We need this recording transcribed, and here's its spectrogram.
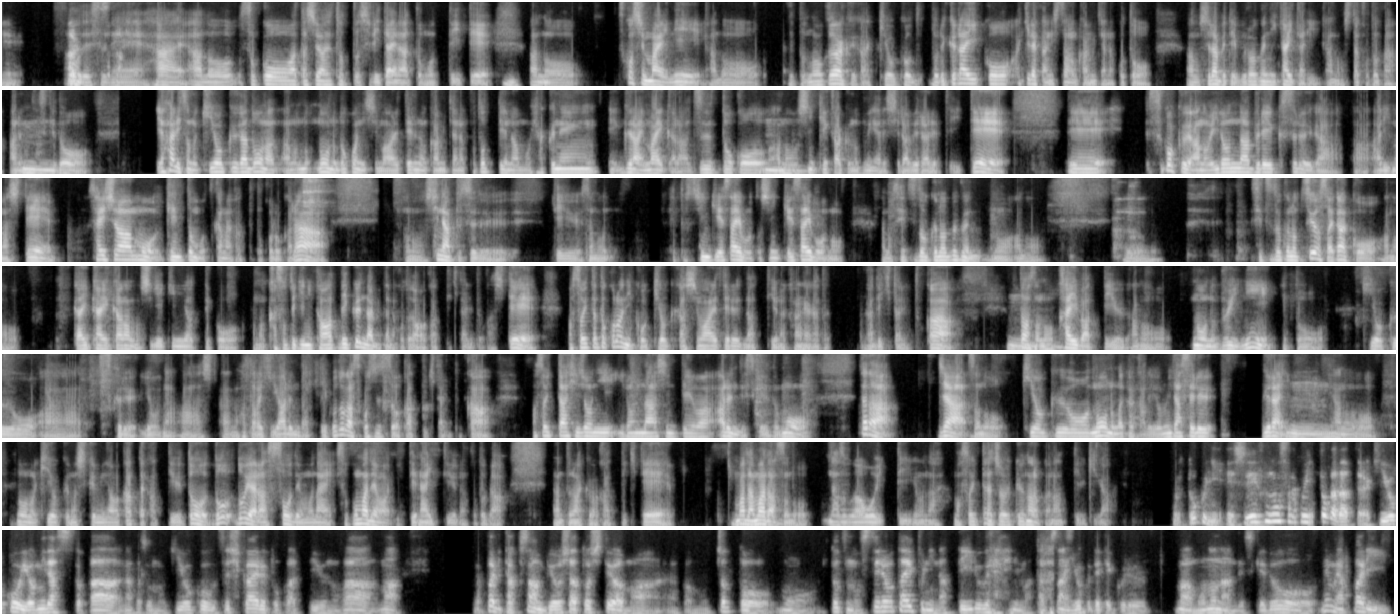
えそうですね。はい。あの、そこを私はちょっと知りたいなと思っていて、うんあの、少し前に、あの、えっと、脳科学が記憶をどれくらいこう明らかにしたのかみたいなことをあの調べてブログに書いたりあのしたことがあるんですけど、やはりその記憶がどうなあの脳のどこにしまわれているのかみたいなことっていうのはもう100年ぐらい前からずっとこう、うんあの神経科学の分野で調べられていて、ですごくあのいろんなブレイクスルーがあありまして、最初はもう見当もつかなかったところから、このシナプスっていうその、えっと、神経細胞と神経細胞のあの接続の部分のあの、えー接続の強さがこうあの外界からの刺激によってこうあの可塑的に変わっていくんだみたいなことが分かってきたりとかして、まあ、そういったところにこう記憶がしまわれてるんだっていうような考え方ができたりとか、ーあとはその海馬っていうあの脳の部位に、えっと、記憶をあー作るようなああの働きがあるんだっていうことが少しずつ分かってきたりとか、まあ、そういった非常にいろんな進展はあるんですけれども、ただ、じゃあその記憶を脳の中から読み出せるぐらい、うん。あの脳の記憶の仕組みが分かったかっていうとどう、どうやらそうでもない、そこまでは言ってないっていうようなことがなんとなく分かってきて、まだまだその謎が多いっていうような、まあ、そういった状況なのかなっていう気が特に SF の作品とかだったら記憶を読み出すとか、なんかその記憶を移し替えるとかっていうのが、まあ、やっぱりたくさん描写としては、まあ、なんかもうちょっともう一つのステレオタイプになっているぐらいに、まあ、たくさんよく出てくる、まあ、ものなんですけど、でもやっぱり、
